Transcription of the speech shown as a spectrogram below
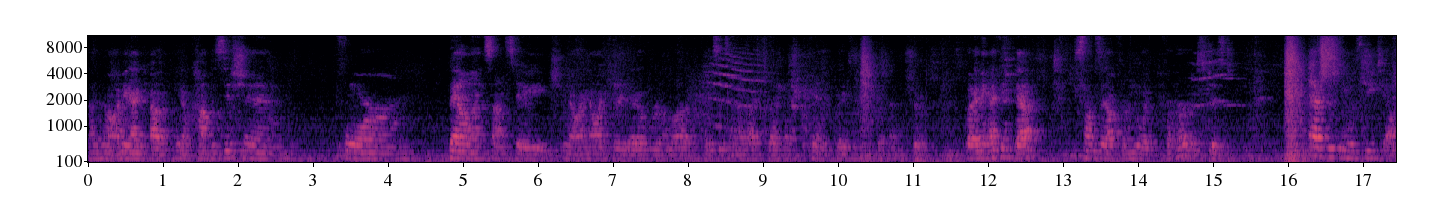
I don't know. I mean, I, uh, you know, composition, form, balance on stage, you know, I know I carry that over in a lot of places in my life, that I'm family crazy, but I'm sure. But I mean, I think that sums it up for me with, for her, is just everything with detail.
